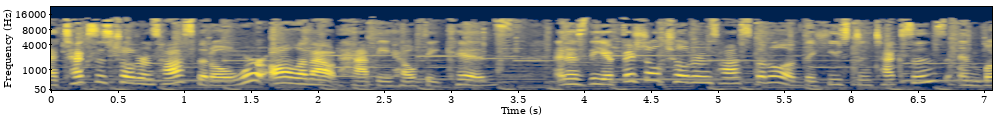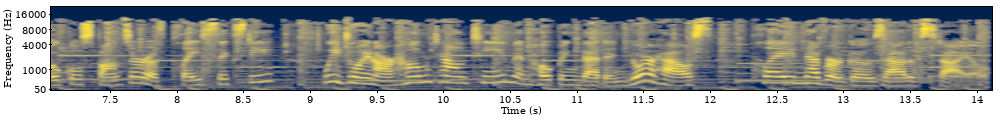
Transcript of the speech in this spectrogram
At Texas Children's Hospital, we're all about happy, healthy kids. And as the official children's hospital of the Houston Texans and local sponsor of Play 60, we join our hometown team in hoping that in your house, play never goes out of style.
